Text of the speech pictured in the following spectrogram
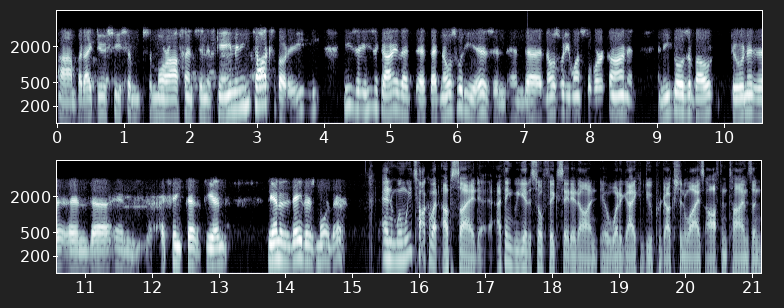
Um, but I do see some some more offense in his game, and he talks about it. He, he's a, he's a guy that, that that knows what he is and and uh, knows what he wants to work on, and and he goes about doing it. And uh, and I think that at the end, the end of the day, there's more there. And when we talk about upside, I think we get so fixated on you know, what a guy can do production wise, oftentimes. And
